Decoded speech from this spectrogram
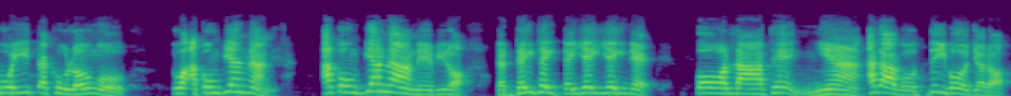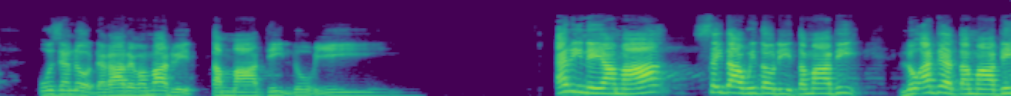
ကိုယ်ကြီးတစ်ခုလုံးကိုသူကအကုန်ပြန့်နှံ့နေတာ အကုန်ပြန့်နှံ့နေပြီးတော့တဒိတ်ဒိတ်တရိပ်ရိပ်နဲ့ပေါ်လာတဲ့ညာအဲ့ဒါကိုသိဖို့ကြတော့ဦးဇင်းတို့ဒကာဒကမတွေတမာတိလိုပြီအဲ့ဒီနေရာမှာစိတ်တဝိတ္တုတမာတိလိုအပ်တဲ့တမာတိ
